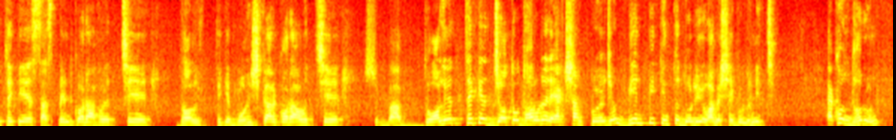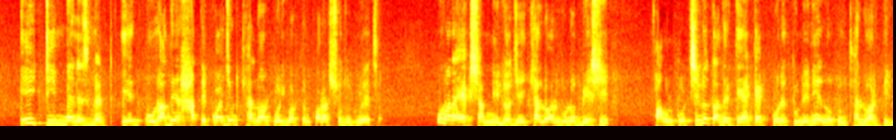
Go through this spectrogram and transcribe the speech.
থেকে সাসপেন্ড করা হচ্ছে দল থেকে বহিষ্কার করা হচ্ছে, বা দলের থেকে যত ধরনের অ্যাকশান প্রয়োজন বিএনপি কিন্তু দলীয়ভাবে সেগুলো নিচ্ছে। এখন ধরুন, এই টিম ম্যানেজমেন্ট এ ওনাদের হাতে কয়জন খেলোয়াড় পরিবর্তন করার সুযোগ রয়েছে? ওনারা অ্যাকশান নিল, যেই খেলোয়াড়গুলো বেশি ফাউল করছিল, তাদেরকে এক এক করে তুলে নিয়ে নতুন খেলোয়াড় দিল।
